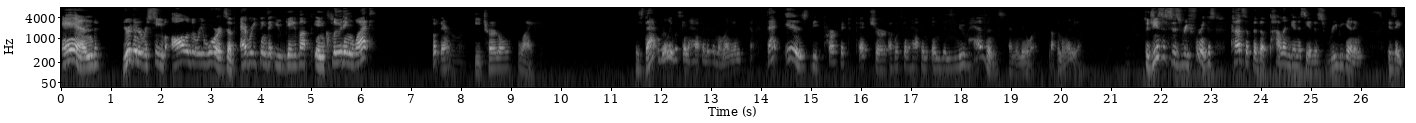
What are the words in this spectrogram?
and you're going to receive all of the rewards of everything that you gave up, including what? Look there. Eternal life. Is that really what's going to happen in the millennium? That is the perfect picture of what's going to happen in the new heavens and the new earth. not the millennium. So Jesus is referring, this concept of the palingenesia, this rebeginning, is a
